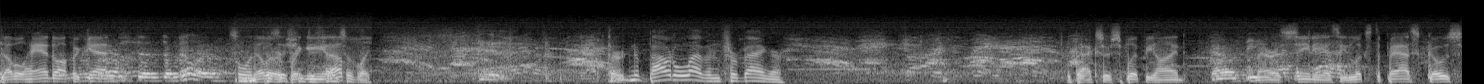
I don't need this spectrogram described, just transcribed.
Double handoff again. Miller bringing it up. Third and about 11 for Bangor. The backs are split behind Marasini as he looks to pass, goes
